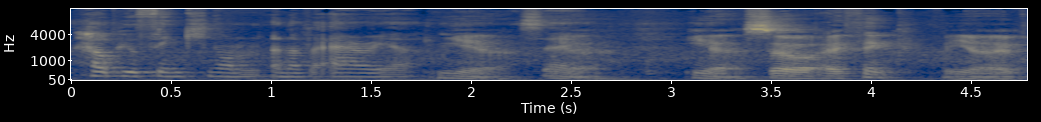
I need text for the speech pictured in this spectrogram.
help your thinking on another area. Yeah. So. Yeah. Yeah, so I think you know I've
